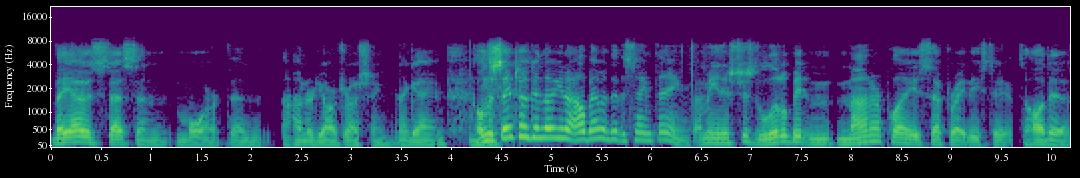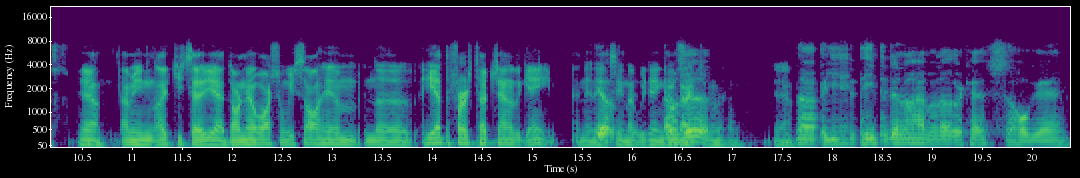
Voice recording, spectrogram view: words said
they owe Stetson more than 100 yards rushing in a game. Mm-hmm. On the same token, though, you know Alabama did the same thing. I mean, it's just a little bit minor plays separate these two. That's all it is. Yeah, I mean, like you said, yeah, Darnell Washington. We saw him in the. He had the first touchdown of the game, and then yep. it seemed like we didn't go back it. to him. Yeah. No, he, he did not have another catch the whole game.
